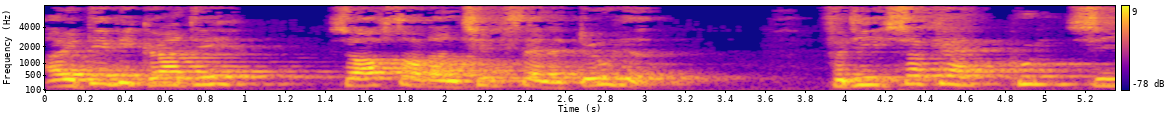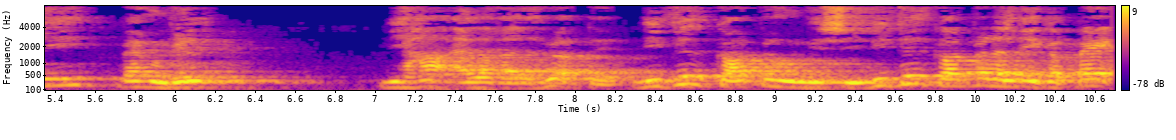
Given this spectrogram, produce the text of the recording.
Og i det vi gør det, så opstår der en tilstand af døvhed. Fordi så kan hun sige, hvad hun vil. Vi har allerede hørt det. Vi ved godt, hvad hun vil sige. Vi ved godt, hvad der ligger bag.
